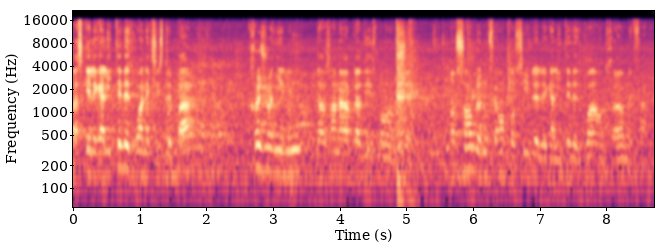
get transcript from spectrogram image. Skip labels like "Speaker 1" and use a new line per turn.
Parce que l'égalité des droits n'existe pas, rejoignez-nous dans un applaudissement en chaîne. Ensemble, nous ferons possible l'égalité des droits entre hommes et femmes.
